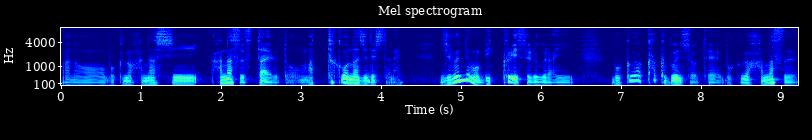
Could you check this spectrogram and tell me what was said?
あの僕の話話すスタイルと全く同じでしたね。自分でもびっくりするぐらい僕が書く文章って僕が話す、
